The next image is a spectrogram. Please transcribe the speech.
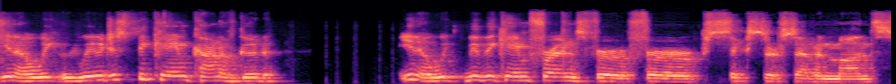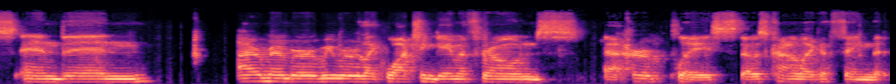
you know we we just became kind of good. You know, we we became friends for for six or seven months, and then I remember we were like watching Game of Thrones at her place. That was kind of like a thing that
